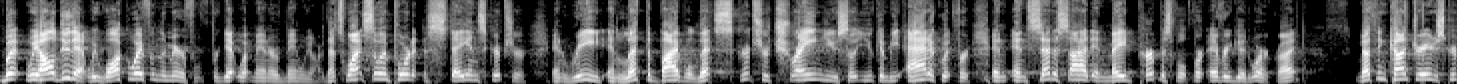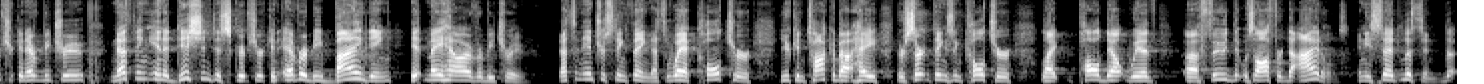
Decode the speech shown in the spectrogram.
But we all do that. We walk away from the mirror, forget what manner of man we are. That's why it's so important to stay in Scripture and read and let the Bible, let Scripture train you so that you can be adequate for and, and set aside and made purposeful for every good work, right? Nothing contrary to Scripture can ever be true. Nothing in addition to Scripture can ever be binding. It may, however, be true. That's an interesting thing. That's the way a culture, you can talk about, hey, there's certain things in culture, like Paul dealt with uh, food that was offered to idols. And he said, listen, the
